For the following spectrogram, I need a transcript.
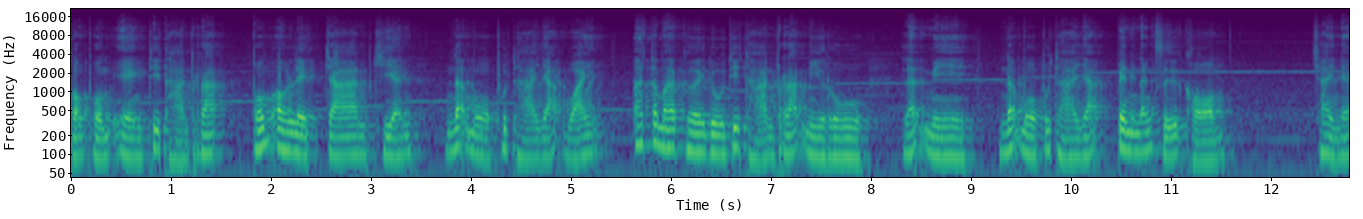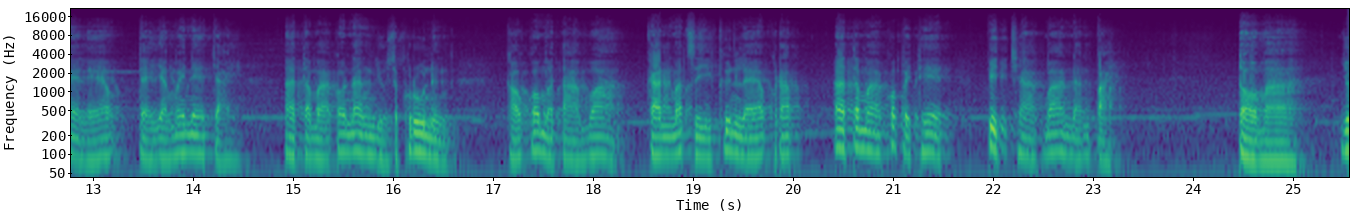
ของผมเองที่ฐานพระ ผมเอาเหล็กจานเขียนนโมพุทธายะไว้อาตมาเคยดูที่ฐานพระมีรู และมีนโมพุทธายะเป็นหนังสือขอม ใช่แน่แล้ว แต่ยังไม่แน่ใจอาตมาก็นั่งอยู่สักครู่หนึ่ง เขาก็มาตามว่าการมัดสีขึ้นแล้วครับอาตมาก็ไปเทศปิดฉากบ้านนั้นไป ต่อมาโย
